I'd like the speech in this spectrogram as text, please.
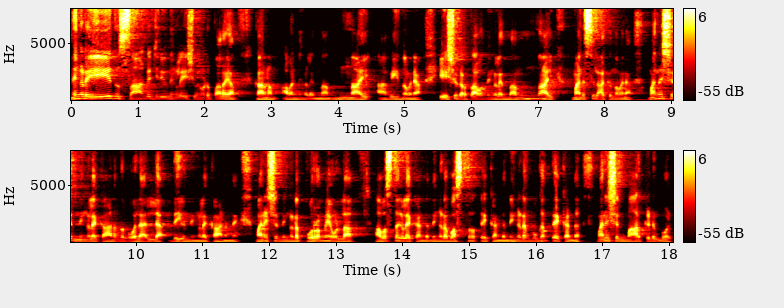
നിങ്ങളുടെ ഏത് സാഹചര്യവും നിങ്ങൾ യേശുവിനോട് പറയാം. കാരണം അവൻ നിങ്ങളെ നന്നായി അറിയുന്നവനാ. യേശു കർത്താവ് നിങ്ങളെ നന്നായി മനസ്സിലാക്കുന്നവനാ. മനുഷ്യൻ നിങ്ങളെ കാണുന്ന പോലെ അല്ല ദൈവം നിങ്ങളെ കാണുന്നത് മനുഷ്യൻ നിങ്ങളുടെ പുറമേ ഉള്ള അവസ്ഥകളെ കണ്ട് നിങ്ങളുടെ വസ്ത്രത്തെ കണ്ട് നിങ്ങളുടെ മുഖത്തെ കണ്ട് മനുഷ്യൻ മാർക്കിടുമ്പോൾ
